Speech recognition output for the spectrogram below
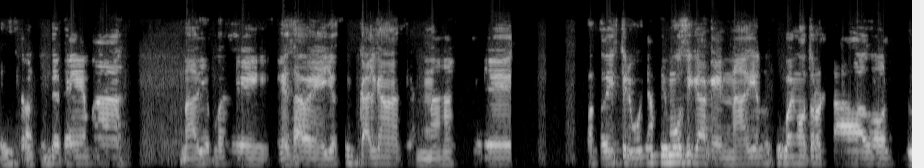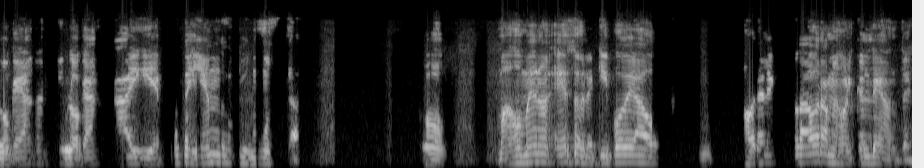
registración de temas, nadie puede, eh, ¿sabes? Ellos se encargan a que nadie, cuando distribuyan mi música, que nadie lo suba en otro lado, bloquean aquí, bloquean ahí y es protegiendo mi música. So, más o menos eso, el equipo de ahora. Ahora el equipo de ahora mejor que el de antes.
